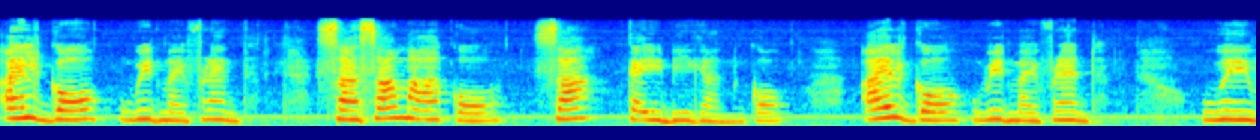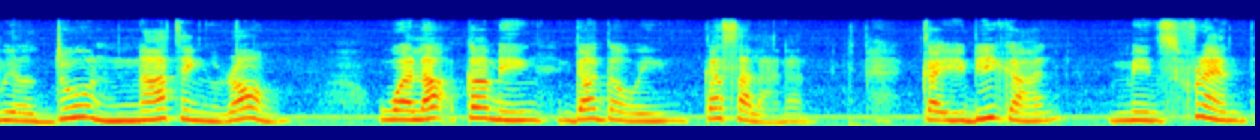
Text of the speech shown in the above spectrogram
I'll go with my friend. Sasama ako sa kaibigan ko. I'll go with my friend. We will do nothing wrong. Wala kaming gagawing kasalanan. Kaibigan means friend.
